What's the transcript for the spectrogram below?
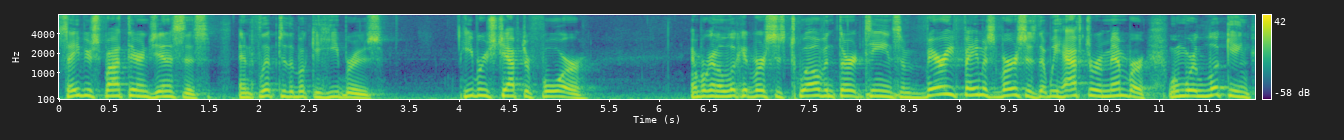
Save your spot there in Genesis and flip to the book of Hebrews. Hebrews chapter 4. And we're going to look at verses 12 and 13, some very famous verses that we have to remember when we're looking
